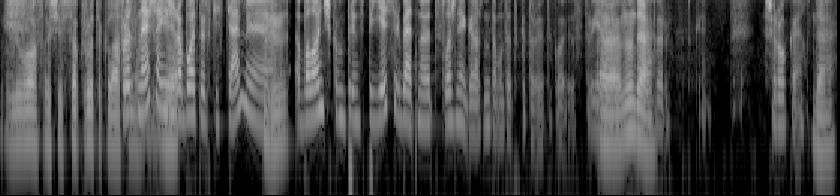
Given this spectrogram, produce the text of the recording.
В любом случае, все круто, классно. Просто, знаешь, они же работают кистями. Баллончиком, в принципе, есть, ребят, но это сложнее гораздо. Ну, там вот это, который такой струя. А, ну да. Супер широкая. Да.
